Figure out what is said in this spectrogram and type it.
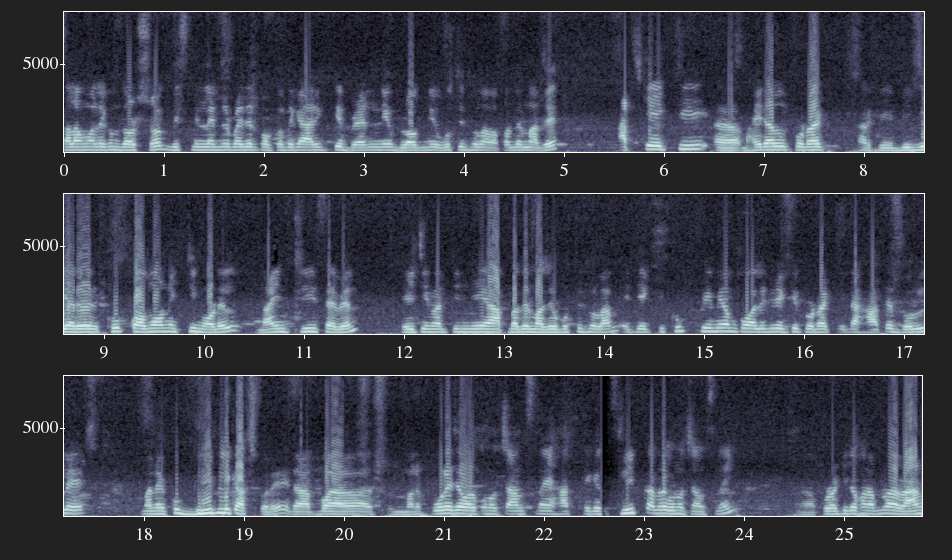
সালামু আলাইকুম দর্শক বিসমিল্লা এন্টারপ্রাইজের পক্ষ থেকে আরেকটি ব্র্যান্ড নিউ ব্লগ নিয়ে উপস্থিত হলাম আপনাদের মাঝে। আজকে একটি ভাইরাল প্রোডাক্ট আর কি বিজিআর এর খুব কমন একটি মডেল নাইন থ্রি সেভেন এই টিমারটি নিয়ে আপনাদের মাঝে উপস্থিত হলাম। এটি একটি খুব প্রিমিয়াম কোয়ালিটির একটি প্রোডাক্ট এটা হাতে ধরলে মানে খুব গ্রিপলি কাজ করে। এটা মানে পরে যাওয়ার কোনো চান্স নাই, হাত থেকে স্লিপ কাটার কোনো চান্স নাই। প্রোডাক্টটি যখন আপনারা রান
